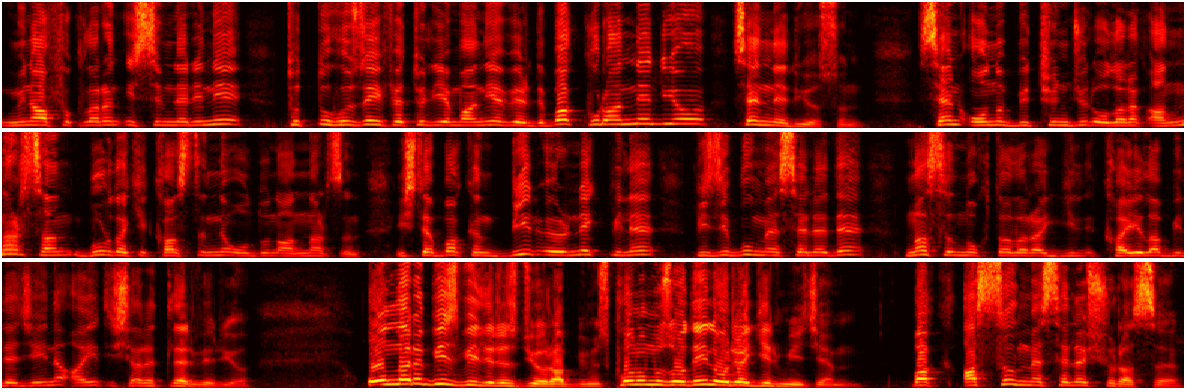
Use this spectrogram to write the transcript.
münafıkların isimlerini tuttu Huzeyfetül Yemani'ye verdi. Bak Kur'an ne diyor sen ne diyorsun? Sen onu bütüncül olarak anlarsan buradaki kastın ne olduğunu anlarsın. İşte bakın bir örnek bile bizi bu meselede nasıl noktalara kayılabileceğine ait işaretler veriyor. Onları biz biliriz diyor Rabbimiz. Konumuz o değil oraya girmeyeceğim. Bak asıl mesele şurası.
